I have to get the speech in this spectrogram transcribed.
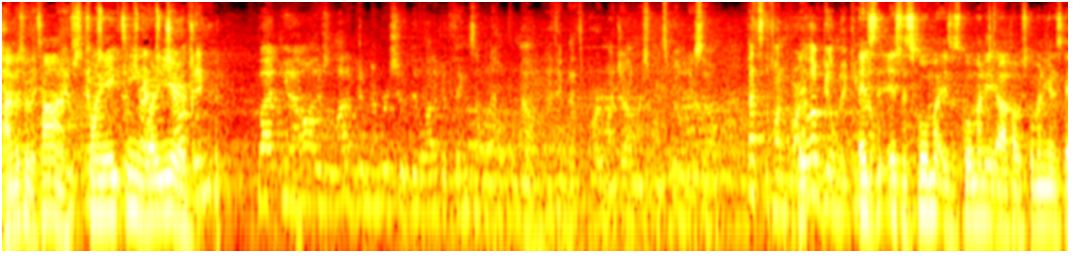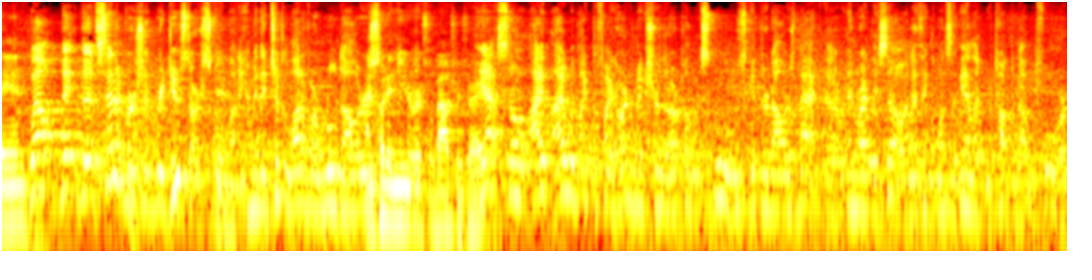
Ah, those were the times. was- it was- 2018, right, what a year. But you know, there's a lot of good members who did a lot of good things. I want to help them out, and I think that's part of my job and responsibility. So that's the fun part. I love deal making. Is know? is the school is the school money uh, public school money going to stay in Well, they, the Senate version reduced our school money. I mean, they took a lot of our rural dollars. and put in universal vouchers, right? Yeah, so I, I would like to fight hard to make sure that our public schools get their dollars back, uh, and rightly so. And I think once again, like we've talked about before,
